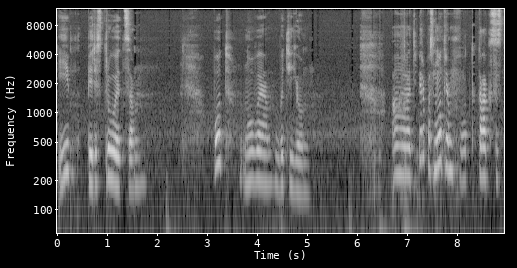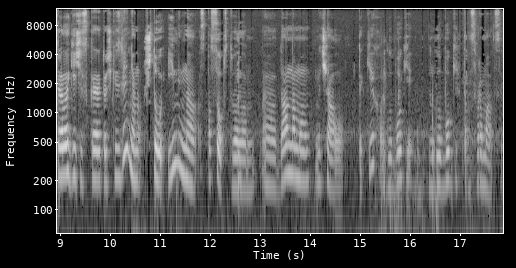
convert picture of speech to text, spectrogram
и перестроиться под новое бытие. А теперь посмотрим, вот как с астрологической точки зрения, ну, что именно способствовало э, данному началу таких глубоких, глубоких трансформаций.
